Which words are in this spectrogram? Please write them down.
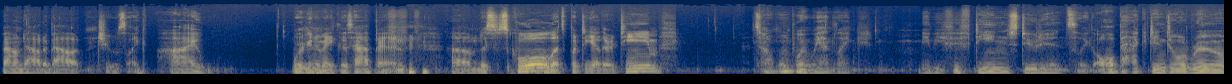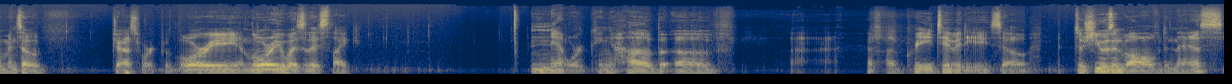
found out about, and she was like, "I, we're gonna make this happen. um, this is cool. Let's put together a team." So at one point we had like maybe 15 students, like all packed into a room, and so Jess worked with Lori, and Lori was this like networking hub of uh, of creativity. So so she was involved in this.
